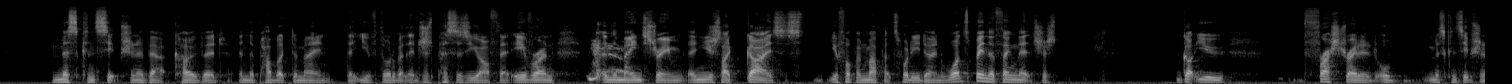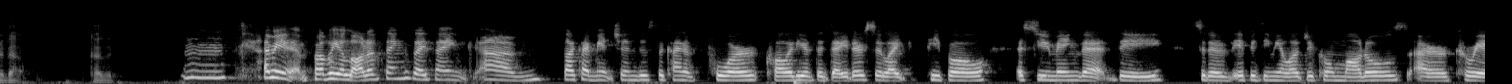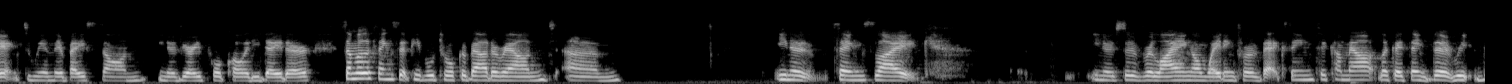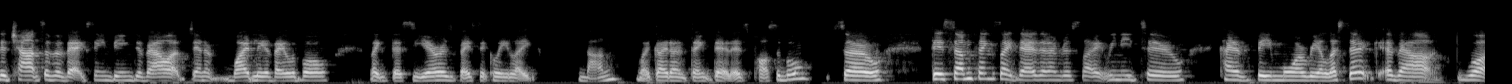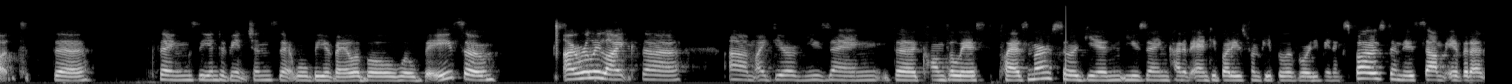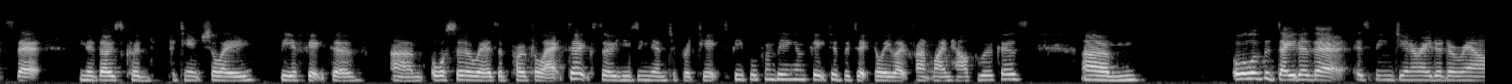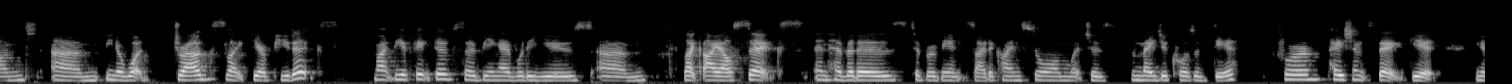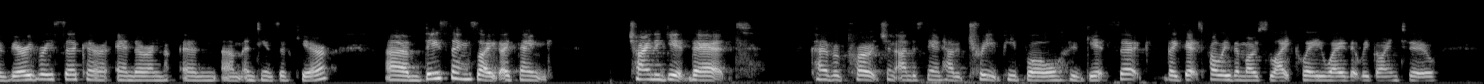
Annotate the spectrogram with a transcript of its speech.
misconception about COVID in the public domain that you've thought about that just pisses you off that everyone in the mainstream and you're just like, guys, you're flipping muppets. What are you doing? What's been the thing that's just got you frustrated or misconception about COVID? Mm, I mean, probably a lot of things. I think, um, like I mentioned, is the kind of poor quality of the data. So, like people assuming that the sort of epidemiological models are correct when they're based on you know very poor quality data. Some of the things that people talk about around um, you know things like you know sort of relying on waiting for a vaccine to come out. Like i think the re- the chance of a vaccine being developed and widely available like this year is basically like none. Like i don't think that is possible. So there's some things like that that i'm just like we need to kind of be more realistic about mm. what the things, the interventions that will be available will be. So I really like the um, idea of using the convalescent plasma. So again, using kind of antibodies from people who've already been exposed, and there's some evidence that you know those could potentially be effective um, also as a prophylactic. So using them to protect people from being infected, particularly like frontline health workers. Um, all of the data that is being generated around, um, you know, what drugs like therapeutics might be effective. So being able to use um, like IL six inhibitors to prevent cytokine storm, which is the major cause of death for patients that get you know very very sick and are in, in um, intensive care. Um, these things, like I think, trying to get that kind of approach and understand how to treat people who get sick like that's probably the most likely way that we're going to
